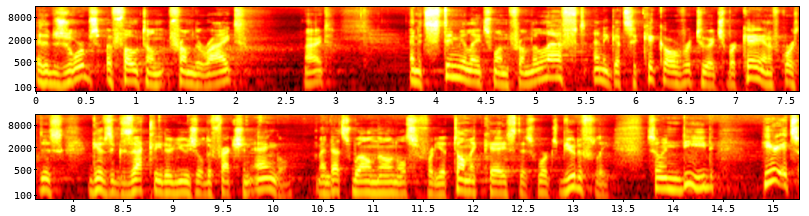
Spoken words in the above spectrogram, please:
it absorbs a photon from the right, right? And it stimulates one from the left, and it gets a kick over to h bar k. And of course, this gives exactly the usual diffraction angle. And that's well known also for the atomic case. This works beautifully. So indeed, here it's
